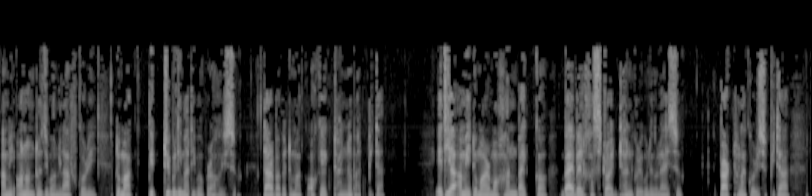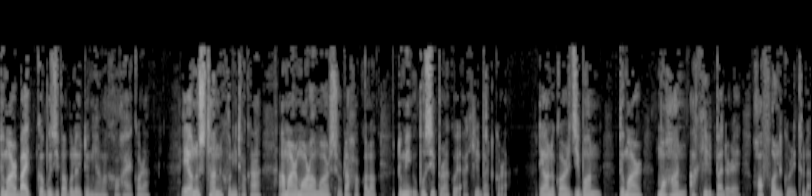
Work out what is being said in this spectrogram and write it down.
আমি অনন্ত জীৱন লাভ কৰি তোমাক পিতৃ বুলি মাতিব পৰা হৈছো। তাৰ বাবে তোমাক অশেষ ধন্যবাদ পিতা। এতিয়া আমি তোমাৰ মহান বাক্য বাইবেল শাস্ত্ৰ অধ্যয়ন কৰিবলৈ ওলাইছো। প্ৰাৰ্থনা কৰিছো পিতা তোমাৰ বাক্য বুজি পাবলৈ তুমি আমাক সহায় কৰা। এই অনুষ্ঠান শুনি থকা আমাৰ মৰমৰ শ্ৰোতাসকলক তুমি উপচি পৰাকৈ আশীৰ্বাদ কৰা। তেওঁলোকৰ জীৱন তোমাৰ মহান আশীৰ্বাদেৰে সফল কৰি তোলা।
